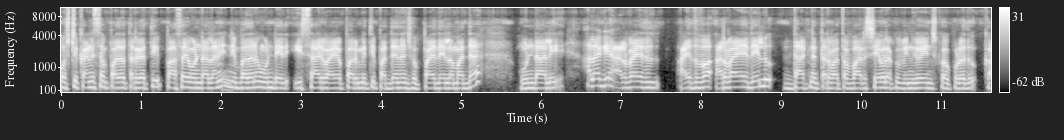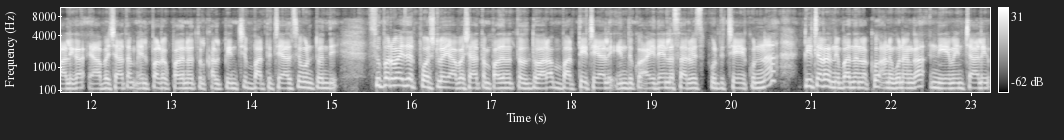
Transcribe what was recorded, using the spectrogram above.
పోస్ట్ కనీసం పదో తరగతి పాస్ అయి ఉండాలని నిబంధన ఉండేది. ఈసారి వయో పరిమితి పద్దెనిమిది నుంచి ముప్పై ఐదేళ్ళ మధ్య ఉండాలి. అలాగే అరవై ఐదు ఐదు అరవై ఐదేళ్ళు దాటిన తర్వాత వారి సేవలకు వినియోగించుకోకూడదు. ఖాళీగా యాభై శాతం ఎల్పాలకు పదోన్నతులు కల్పించి భర్తీ చేయాల్సి ఉంటుంది. సూపర్వైజర్ పోస్టులో యాభై శాతం పదోన్నతుల ద్వారా భర్తీ చేయాలి. ఇందుకు ఐదేళ్ళ సర్వీస్ పూర్తి చేయకున్న టీచర్ల నిబంధనలకు అనుగుణంగా నియమించాలి.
